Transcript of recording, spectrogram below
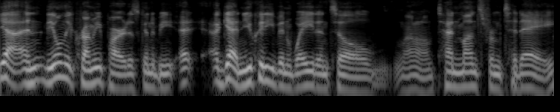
Yeah, and the only crummy part is going to be again, you could even wait until I don't know, 10 months from today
